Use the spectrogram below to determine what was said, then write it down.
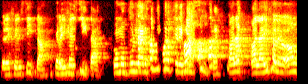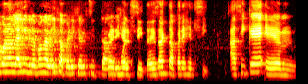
Perejilcita. Perejilcita. Como pulgarcita, perejilcita. Para, a la hija le vamos a ponerle a alguien que le ponga a la hija perigelcita. Perigelcita, exacta, perigelcita. Así que, em,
